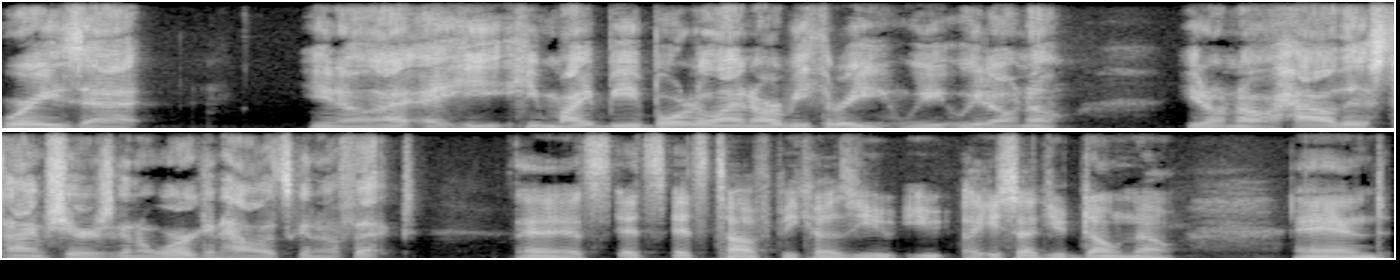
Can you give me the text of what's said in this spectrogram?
where he's at. You know, I, I he he might be borderline RB three. We we don't know. You don't know how this timeshare is going to work and how it's going to affect. Yeah, it's it's it's tough because you you like you said you don't know, and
